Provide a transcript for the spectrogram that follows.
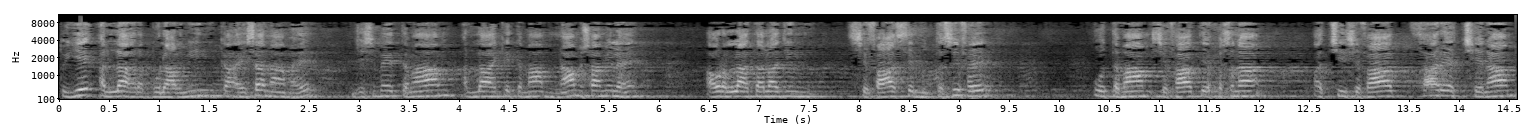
تو یہ اللہ رب العالمین کا ایسا نام ہے جس میں تمام اللہ کے تمام نام شامل ہیں اور اللہ تعالیٰ جن صفات سے متصف ہے، وہ تمام صفات حسنہ اچھی صفات، سارے اچھے نام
